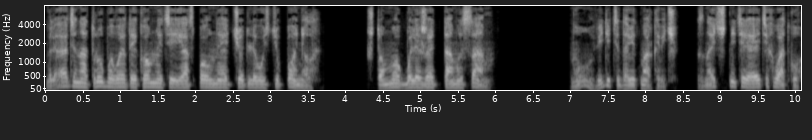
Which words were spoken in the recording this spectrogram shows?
Глядя на трупы в этой комнате, я с полной отчетливостью понял, что мог бы лежать там и сам. Ну, видите, Давид Маркович, значит, не теряете хватку,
